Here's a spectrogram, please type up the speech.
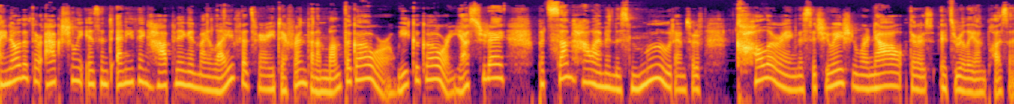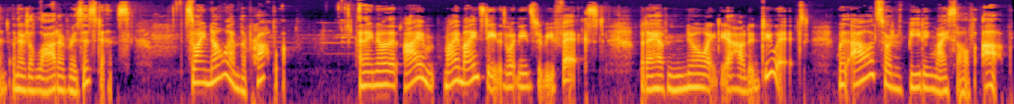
I know that there actually isn't anything happening in my life that's very different than a month ago or a week ago or yesterday, but somehow I'm in this mood. I'm sort of coloring the situation where now there's it's really unpleasant and there's a lot of resistance. So I know I'm the problem. And I know that I'm my mind state is what needs to be fixed, but I have no idea how to do it without sort of beating myself up,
